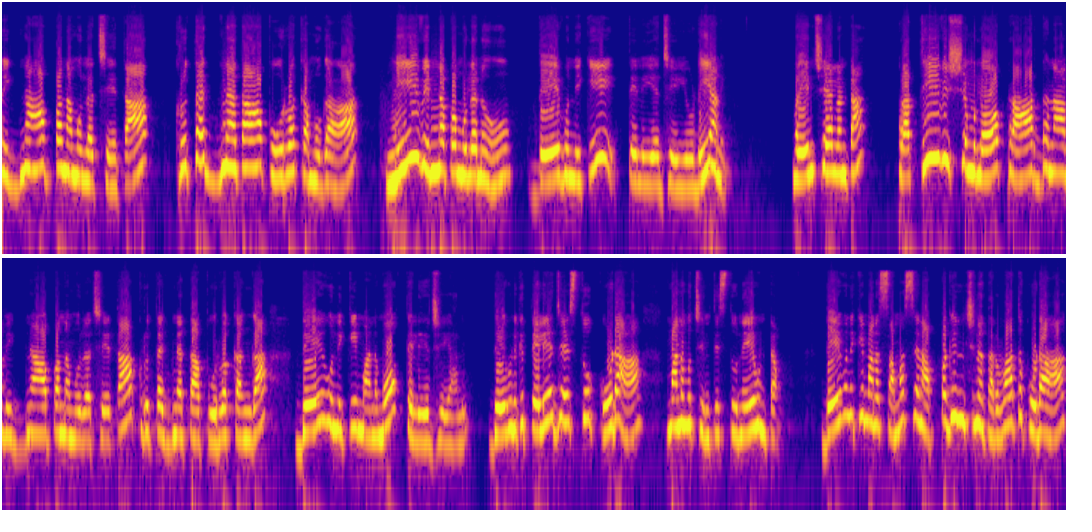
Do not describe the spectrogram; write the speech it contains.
విజ్ఞాపనముల చేత కృతజ్ఞతాపూర్వకముగా మీ విన్నపములను దేవునికి తెలియజేయుడి అని. మరి ఏం చేయాలంట? ప్రతి విషయంలో ప్రార్థన విజ్ఞాపనముల చేత కృతజ్ఞతాపూర్వకంగా దేవునికి మనము తెలియజేయాలి. దేవునికి తెలియజేస్తూ కూడా మనము చింతిస్తూనే ఉంటాం. దేవునికి మన సమస్యను అప్పగించిన తర్వాత కూడా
